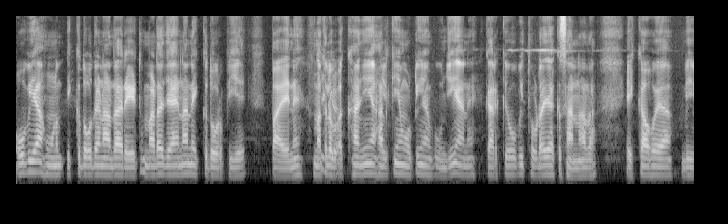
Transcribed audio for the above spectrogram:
ਉਹ ਵੀ ਆ ਹੁਣ ਇੱਕ ਦੋ ਦਿਨਾਂ ਦਾ ਰੇਟ ਮਾੜਾ ਜਿਹਾ ਇਹਨਾਂ ਨੇ 1-2 ਰੁਪਏ ਪਾਏ ਨੇ। ਮਤਲਬ ਅੱਖਾਂ ਜੀਆਂ ਹਲਕੀਆਂ ਮੋਟੀਆਂ ਪੂੰਜੀਆਂ ਨੇ ਕਰਕੇ ਉਹ ਵੀ ਥੋੜਾ ਜਿਹਾ ਕਿਸਾਨਾਂ ਦਾ ਏਕਾ ਹੋਇਆ ਵੀ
